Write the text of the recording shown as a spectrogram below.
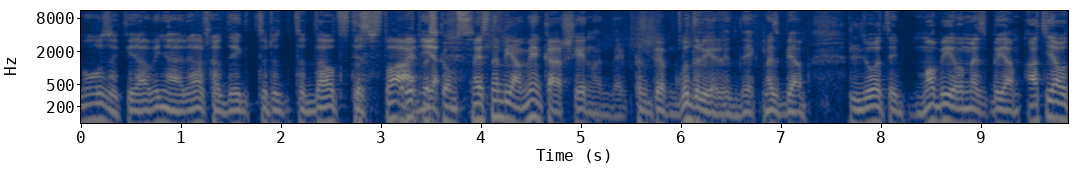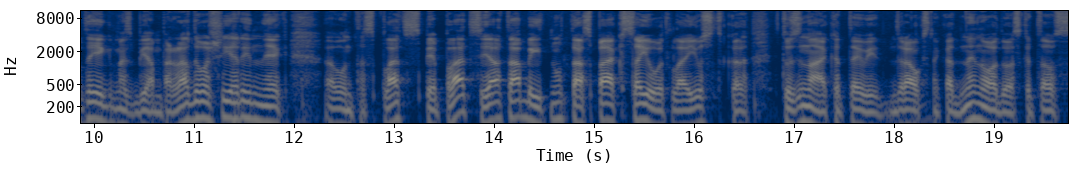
mūzika, jā, viņā ir ārkārtīgi tur, tur daudz slāņu. Mēs nebijām vienkārši ierindnieki, mēs bijām gudri ierindnieki. Mēs bijām ļoti mobili, mēs bijām atjautīgi, mēs bijām radoši ierindnieki. Un tas plecs pie pleca, jā, tā bija nu, tā spēka sajūta, lai justu, ka tu zināji, ka tevi draugs nekad nenodos, ka tavs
